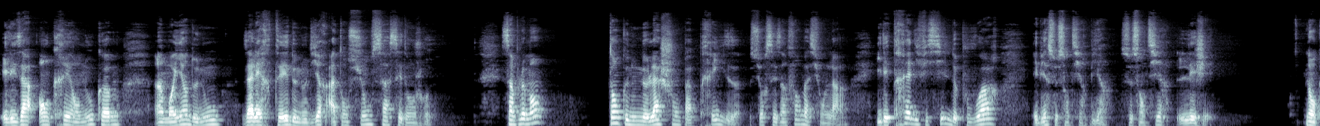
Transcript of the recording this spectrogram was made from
et les a ancrées en nous comme un moyen de nous alerter, de nous dire attention, ça c'est dangereux. Simplement, tant que nous ne lâchons pas prise sur ces informations-là, il est très difficile de pouvoir eh se sentir bien, se sentir léger. Donc,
